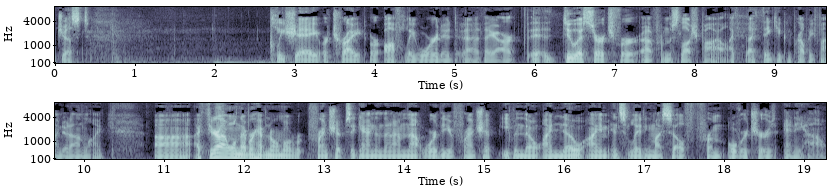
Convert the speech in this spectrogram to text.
just cliche or trite or awfully worded uh, they are. Uh, do a search for uh, from the slush pile. I, I think you can probably find it online. Uh, I fear I will never have normal r- friendships again, and that I'm not worthy of friendship, even though I know I am insulating myself from overtures anyhow.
